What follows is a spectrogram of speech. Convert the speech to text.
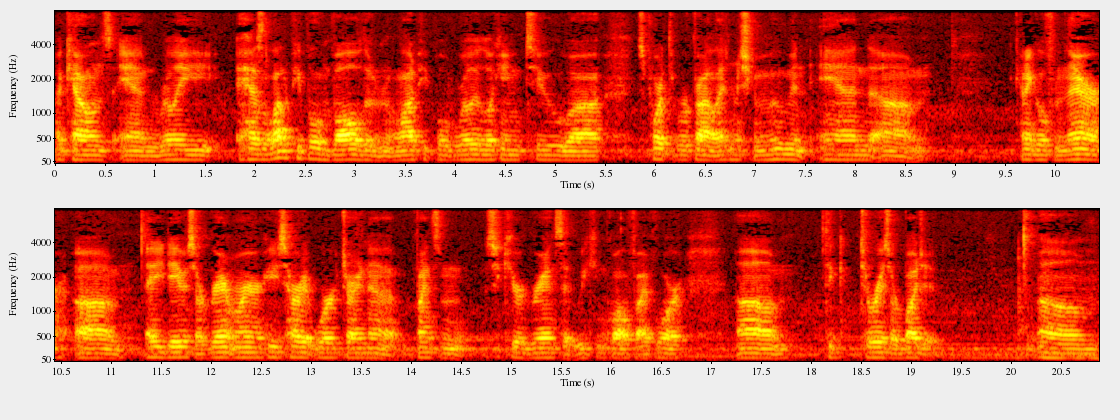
accounts and really has a lot of people involved and a lot of people really looking to uh, support the Revitalize Michigan movement and um, kind of go from there. Um, Eddie Davis, our grant writer, he's hard at work trying to find some secure grants that we can qualify for um, to, to raise our budget. Um,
